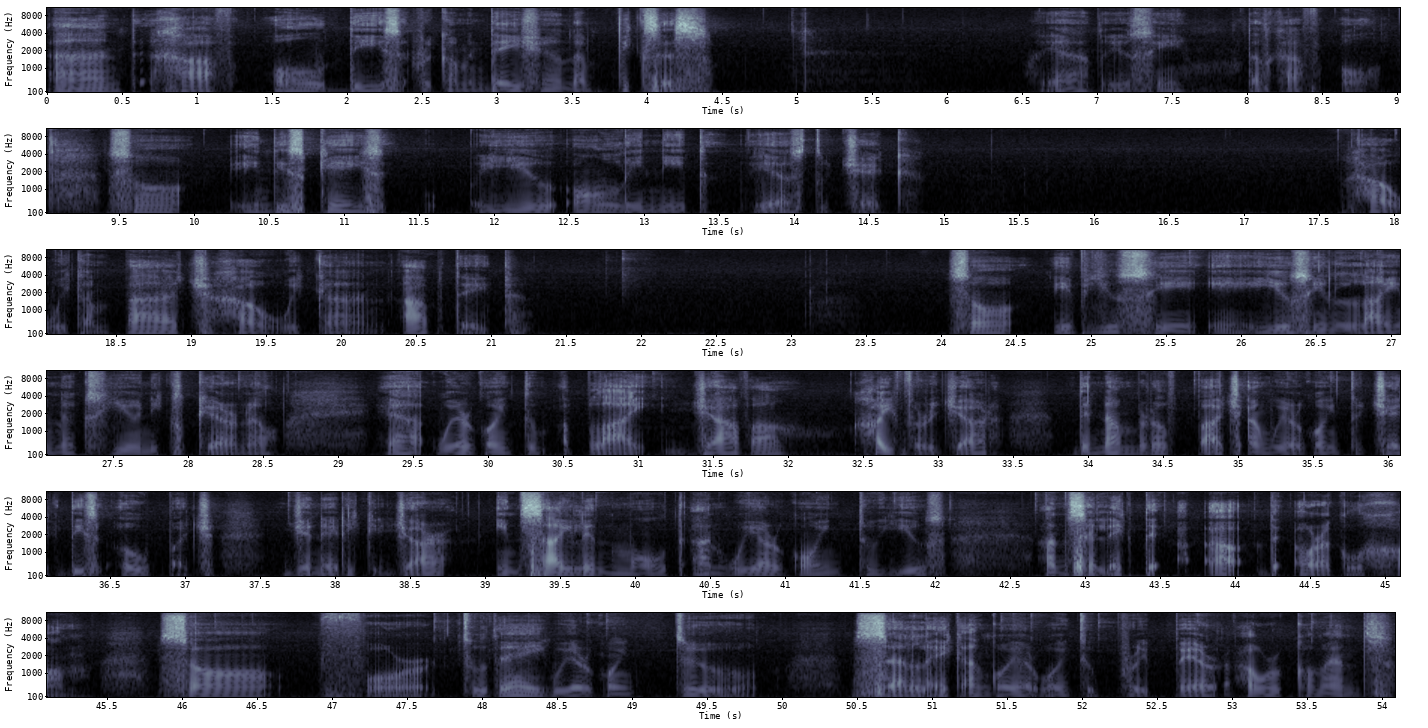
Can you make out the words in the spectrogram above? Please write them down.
and have all these recommendations and fixes. Yeah do you see? That have all. So in this case you only need just to check how we can patch how we can update. So if you see uh, using Linux Unix kernel uh, we are going to apply java hyperjar the number of patch and we are going to check this opatch generic jar in silent mode and we are going to use and select the, uh, the Oracle Home. So for today we are going to select and we are going to prepare our commands.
